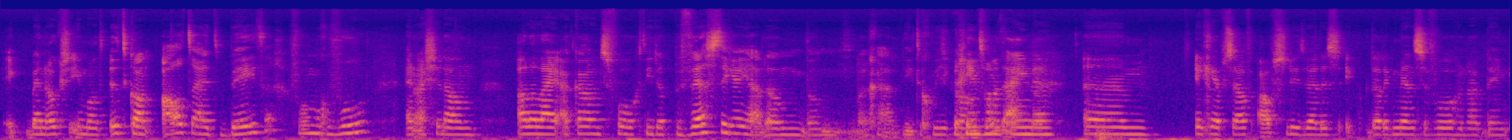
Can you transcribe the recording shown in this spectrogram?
ik ben ook zo iemand, het kan altijd beter voor mijn gevoel. En als je dan allerlei accounts volgt die dat bevestigen, ja, dan, dan, dan gaat het niet de goede Het kant begin van het einde. Ehm, ik heb zelf absoluut wel eens ik, dat ik mensen en dat ik denk:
